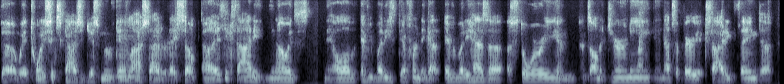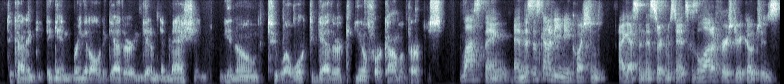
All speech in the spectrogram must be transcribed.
uh, we had 26 guys that just moved in last Saturday. So uh, it's exciting. You know, it's, they all everybody's different they got everybody has a, a story and it's on a journey and that's a very exciting thing to to kind of again bring it all together and get them to mesh and you know to uh, work together you know for a common purpose last thing and this is kind of a unique question I guess in this circumstance, because a lot of first year coaches,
